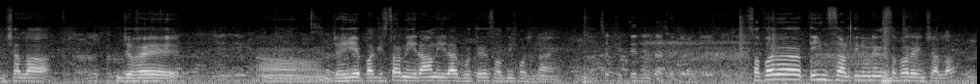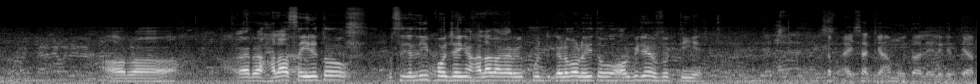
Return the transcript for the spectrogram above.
इंशाल्लाह जो है जो है ये पाकिस्तान ईरान इराक होते हुए सऊदी पहुँचना है। सब कितने दिन का सफ़र सफ़र तीन से साढ़े तीन महीने का सफ़र है इंशाल्लाह। और अगर हालात सही रहे तो उससे जल्दी पहुँच जाएँगे। हालात अगर कुछ गड़बड़ हुई तो और भी देर हो सकती है। सब ऐसा क्या मुद्दा ले लेके थे आप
